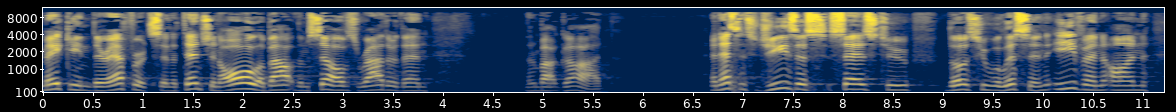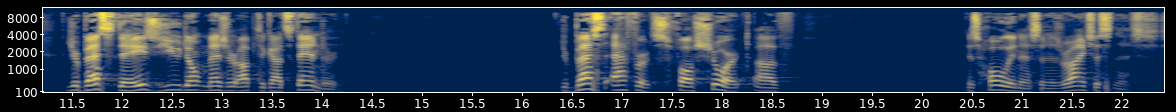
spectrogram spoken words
making their efforts and attention all about themselves rather than, than about God. In essence, Jesus says to those who will listen, even on your best days, you don't measure up to God's standard. Your best efforts fall short of His holiness and His righteousness.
